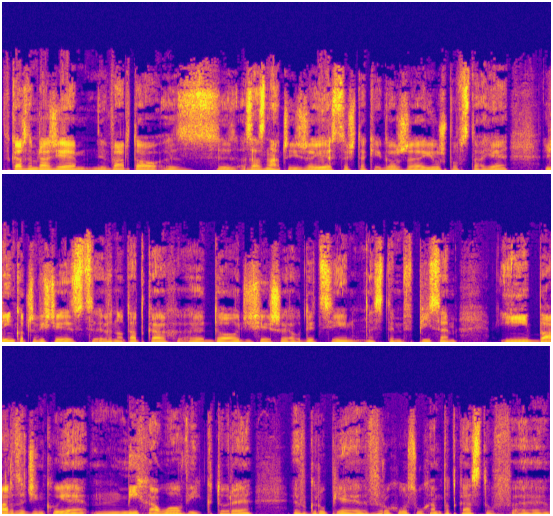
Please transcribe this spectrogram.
W każdym razie warto z, zaznaczyć, że jest coś takiego, że już powstaje. Link oczywiście jest w notatkach e, do dzisiejszej audycji z tym wpisem, i bardzo dziękuję Michałowi, który w grupie w ruchu słucham podcastów, e,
